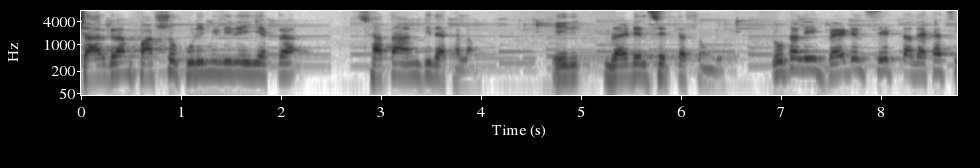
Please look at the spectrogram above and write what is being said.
চার গ্রাম পাঁচশো কুড়ি মিলির এই একটা ছাতা আংটি দেখালাম, এই ব্রাইডাল সেটটার সঙ্গে। টোটাল এই ব্রাইডাল সেটটা দেখাচ্ছি,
